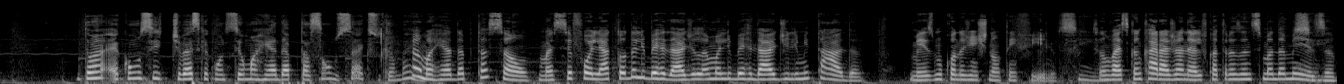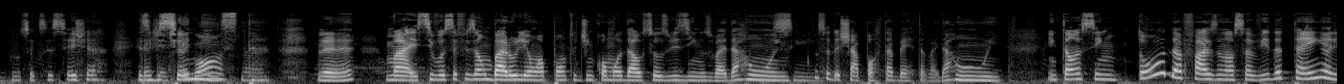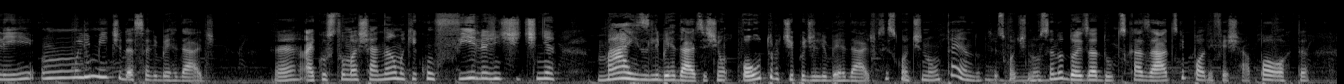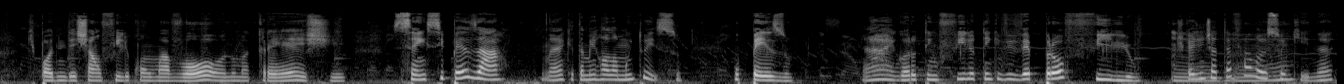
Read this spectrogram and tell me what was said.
Então é como se tivesse que acontecer uma readaptação do sexo também. É uma readaptação, mas se você for olhar toda liberdade, ela é uma liberdade limitada. Mesmo quando a gente não tem filho. Sim. Você não vai escancarar a janela e ficar transando em cima da mesa. A não ser que você seja exibicionista. gosta, né? né? Mas se você fizer um barulhão a ponto de incomodar os seus vizinhos, vai dar ruim. Sim. Se você deixar a porta aberta, vai dar ruim. Então, assim, toda fase da nossa vida tem ali um limite dessa liberdade. Né? Aí costuma achar, não, mas que com filho a gente tinha mais liberdade. Vocês tinham outro tipo de liberdade que vocês continuam tendo. Vocês continuam sendo dois adultos casados que podem fechar a porta, que podem deixar um filho com uma avó, numa creche, sem se pesar, né? Que também rola muito isso. O peso. Ah, agora eu tenho filho, eu tenho que viver pro filho. Acho que a gente até falou isso aqui, né?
